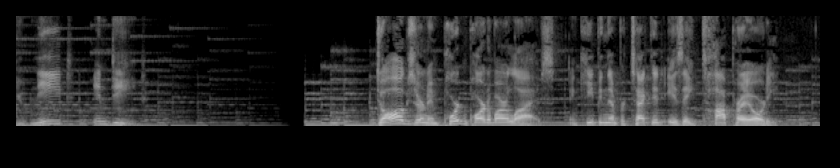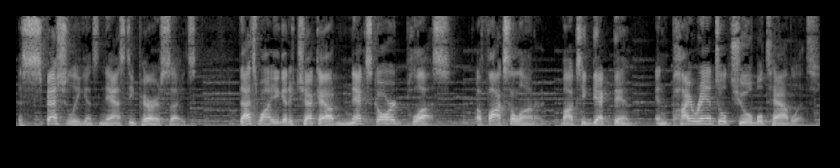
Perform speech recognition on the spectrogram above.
You need Indeed. Dogs are an important part of our lives, and keeping them protected is a top priority, especially against nasty parasites. That's why you got to check out NexGard Plus, Afoxolaner, Moxidectin, and Pyrantel chewable tablets.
